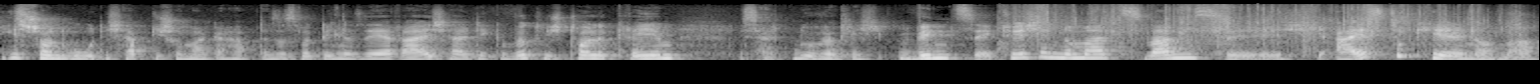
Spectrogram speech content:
die ist schon gut. Ich habe die schon mal gehabt. Das ist wirklich eine sehr reichhaltige, wirklich tolle Creme. Ist halt nur wirklich winzig. Türchen Nummer 20. Ice to Kill nochmal.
